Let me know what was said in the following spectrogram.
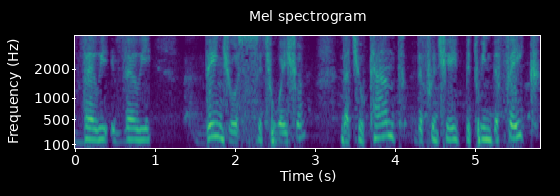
very, very dangerous situation that you can't differentiate between the fake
